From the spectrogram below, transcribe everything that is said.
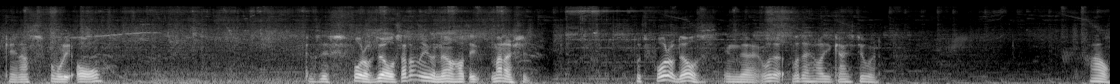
Okay, that's probably all. Because there's four of those. I don't even know how they managed to put four of those in there. What the, what the hell are you guys doing? How?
